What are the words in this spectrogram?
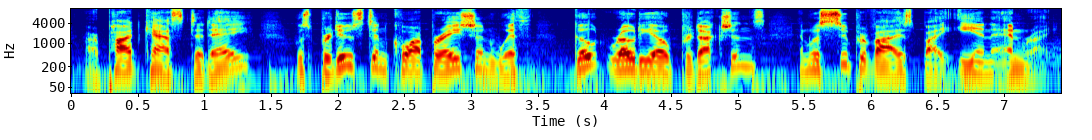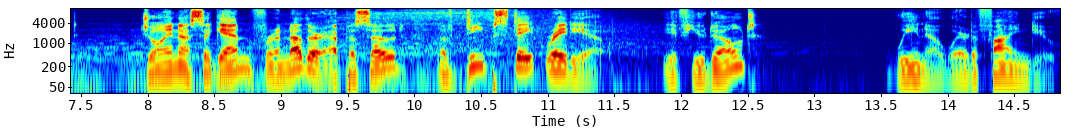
Our podcast today was produced in cooperation with Goat Rodeo Productions and was supervised by Ian Enright. Join us again for another episode of Deep State Radio. If you don't, we know where to find you.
